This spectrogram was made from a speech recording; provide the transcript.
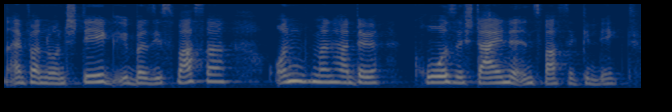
einfach nur ein Steg über das Wasser und man hatte große Steine ins Wasser gelegt.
